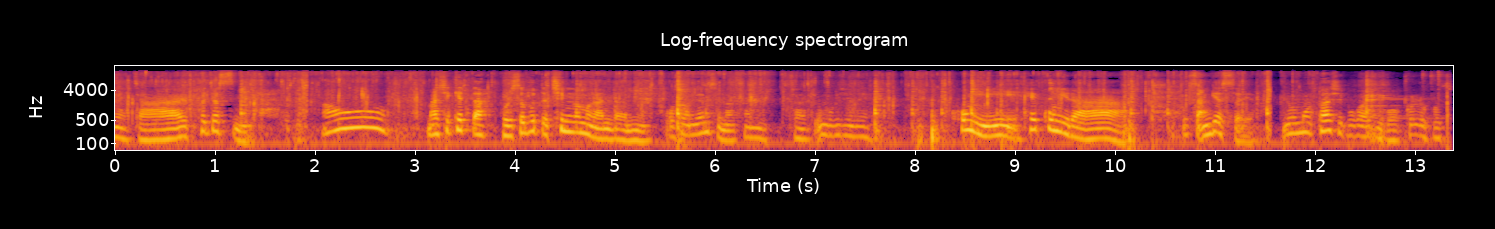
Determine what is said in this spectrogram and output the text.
예, 잘 퍼졌습니다. 아우 맛있겠다. 벌써부터 침 넘어간다 언니. 고소한 냄새 나사니 잘 쭈물지네. 콩이 해콩이라 푹 삶겼어요. 요물 다시 부가지고 걸러보자.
